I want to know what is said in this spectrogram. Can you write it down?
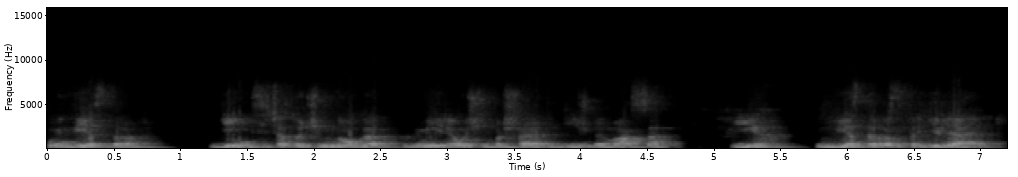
У инвесторов. Денег сейчас очень много в мире, очень большая денежная масса. Их инвесторы распределяют,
